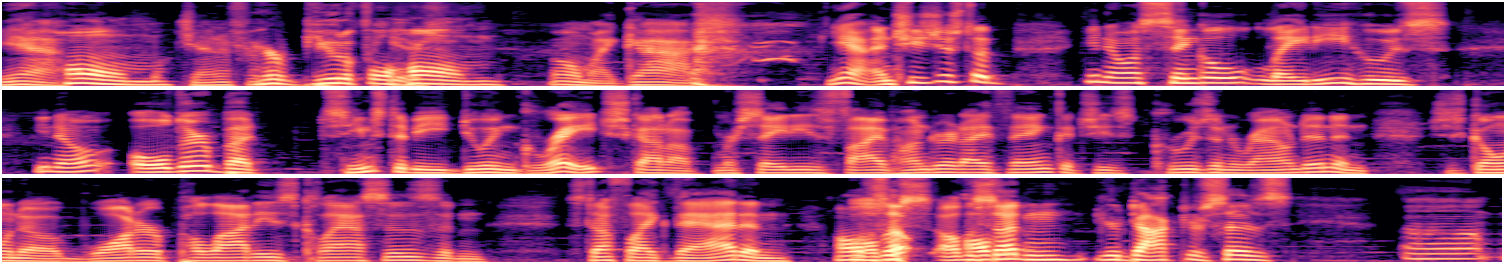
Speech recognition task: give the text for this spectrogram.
Yeah. home, Jennifer her beautiful Peters. home. Oh my gosh. yeah, and she's just a you know, a single lady who's, you know, older but seems to be doing great. She's got a Mercedes 500, I think, that she's cruising around in and she's going to water Pilates classes and stuff like that and all, Also- of a, all of a all- sudden your doctor says um,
